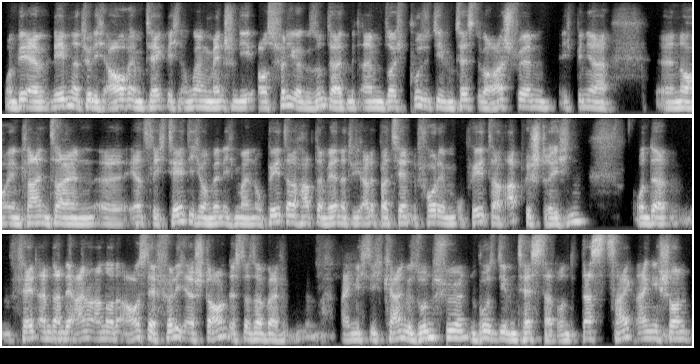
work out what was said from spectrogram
Und wir erleben natürlich auch im täglichen Umgang Menschen, die aus völliger Gesundheit mit einem solch positiven Test überrascht werden. Ich bin ja äh, noch in kleinen Teilen äh, ärztlich tätig und wenn ich meinen OP-Tag habe, dann werden natürlich alle Patienten vor dem OP-Tag abgestrichen. Und da fällt einem dann der eine oder andere aus, der völlig erstaunt ist, dass er bei eigentlich sich kerngesund fühlend einen positiven Test hat. Und das zeigt eigentlich schon,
